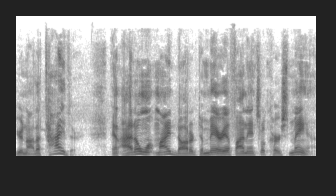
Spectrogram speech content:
You're not a tither. And I don't want my daughter to marry a financial cursed man.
